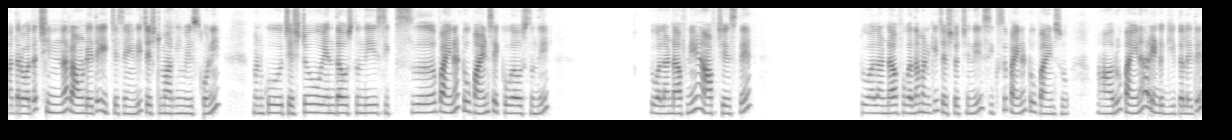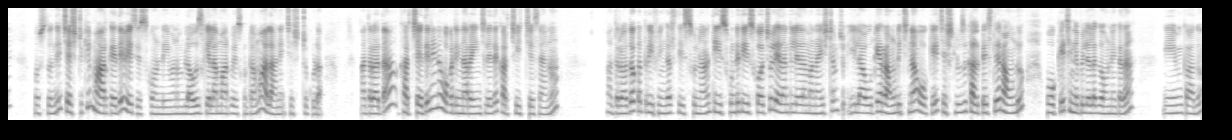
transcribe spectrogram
ఆ తర్వాత చిన్న రౌండ్ అయితే ఇచ్చేసేయండి. చెస్ట్ మార్కింగ్ వేసుకొని మనకు చెస్ట్ ఎంత వస్తుంది? సిక్స్ పైన టూ పాయింట్స్ ఎక్కువగా వస్తుంది. టువల్ అండ్ హాఫ్ని ఆఫ్ చేస్తే ట్వెల్వ్ అండ్ హాఫ్ కదా మనకి చెస్ట్ వచ్చింది. సిక్స్ పైన టూ పాయింట్స్ ఆరు పైన రెండు గీతలు అయితే వస్తుంది చెస్ట్కి మార్క్ అయితే వేసేసుకోండి. మనం బ్లౌజ్కి ఎలా మార్క్ వేసుకుంటామో అలానే చెస్ట్ కూడా. ఆ తర్వాత ఖర్చు అయితే నేను ఒకటిన్నర ఇంచులు అయితే ఖర్చు ఇచ్చేసాను. ఆ తర్వాత ఒక త్రీ ఫింగర్స్ తీసుకున్నాను. తీసుకుంటే తీసుకోవచ్చు. లేదంటే లేదా మన ఇష్టం ఇలా ఓకే రౌండ్ ఇచ్చినా ఓకే చెస్ట్ లూజ్ కలిపేస్తే రౌండ్ ఓకే చిన్నపిల్లలుగా ఉన్నాయి కదా. ఏం కాదు.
